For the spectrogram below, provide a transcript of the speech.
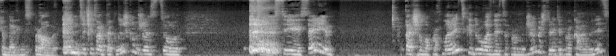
химерні справи. Це четверта книжка вже з цього з цієї серії. Перша була про Хмельницький, друга, здається, про Меджибіж, третя про Кам'янець,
